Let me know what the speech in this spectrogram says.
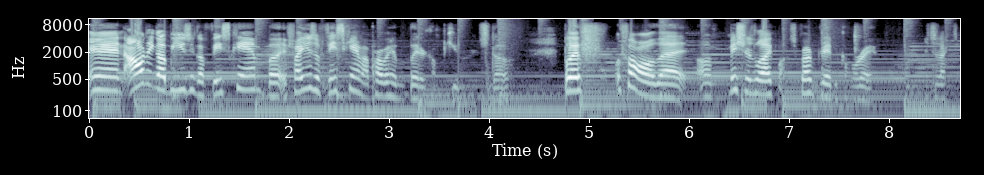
And I don't think I'll be using a face cam, but if I use a face cam, I'll probably have a better computer and stuff. But if, with all that, um, make sure to like, subscribe today, become a Ray. Until next time.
